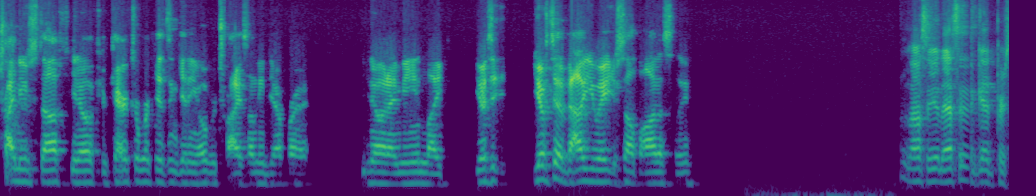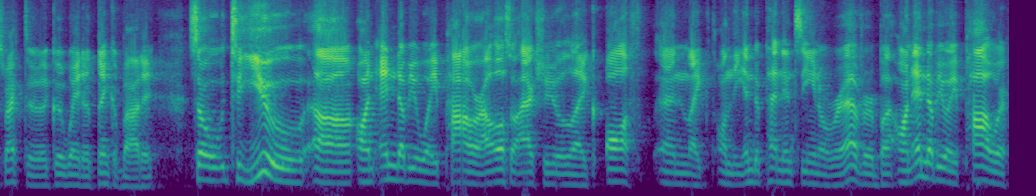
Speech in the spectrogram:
try new stuff. You know, if your character work isn't getting over, try something different. You know what I mean? Like you have to you have to evaluate yourself honestly. That's a, that's a good perspective, a good way to think about it. So, to you, uh, on NWA Powerrr, I also actually like off and like on the independent scene or wherever, but on NWA Powerrr,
